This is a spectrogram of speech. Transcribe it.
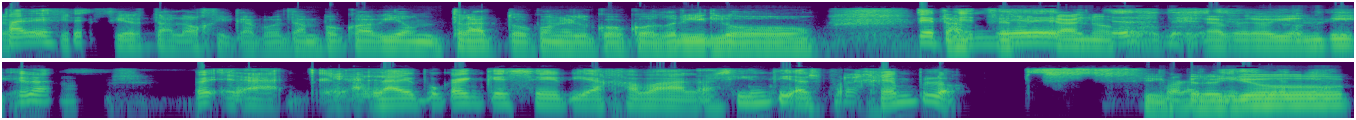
parece. Tiene cierta lógica, porque tampoco había un trato con el cocodrilo tan cercano como hoy en día. Era, la época en que se viajaba a las Indias, por ejemplo. Sí, pero yo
